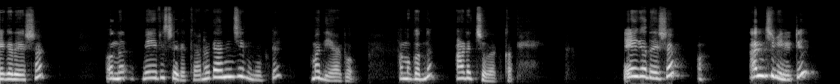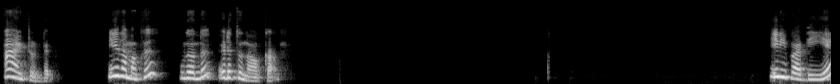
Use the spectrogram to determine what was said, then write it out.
ഏകദേശം ഒന്ന് വേവിച്ചെടുക്കാൻ ഒരു അഞ്ച് മിനിറ്റ് മതിയാകും. നമുക്കൊന്ന് അടച്ചു വെക്കാം. ഏകദേശം അഞ്ച് മിനിറ്റ് ആയിട്ടുണ്ട്. ഇനി നമുക്ക് ഇതൊന്ന് എടുത്തു നോക്കാം. ഇനി പതിയെ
